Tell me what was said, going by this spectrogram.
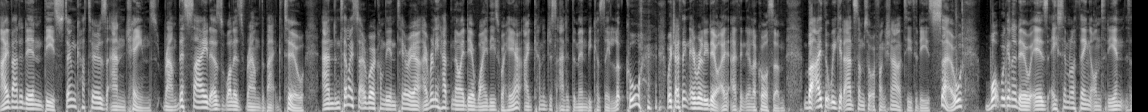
I've added in these stone cutters and chains round this side as well as round the back too. And until I started work on the interior, I really had no idea why these were here. I kind of just added them in because they look cool, which I think they really do. I, I think they look awesome. But I thought we could add some sort of functionality to these. So what we're going to do is a similar thing onto the in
